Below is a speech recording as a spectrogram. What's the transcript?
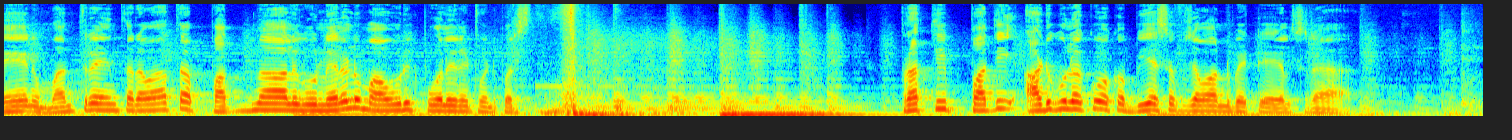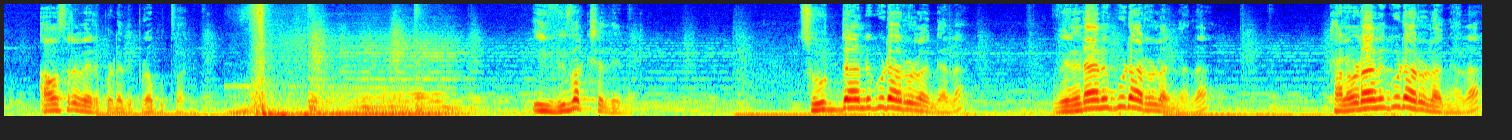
నేను మంత్రి అయిన తర్వాత పద్నాలుగు నెలలు మా ఊరికి పోలేనటువంటి పరిస్థితి. ప్రతి పది అడుగులకు ఒక బిఎస్ఎఫ్ జవాన్ను పెట్టేయాల్సిన అవసరం ఏర్పడేది ప్రభుత్వానికి. ఈ వివక్ష దేనికి? చూడ్డానికి కూడా అరుళం కదా? వినడానికి కూడా అరుళం కదా? కలవడానికి కూడా అరుళం కదా?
